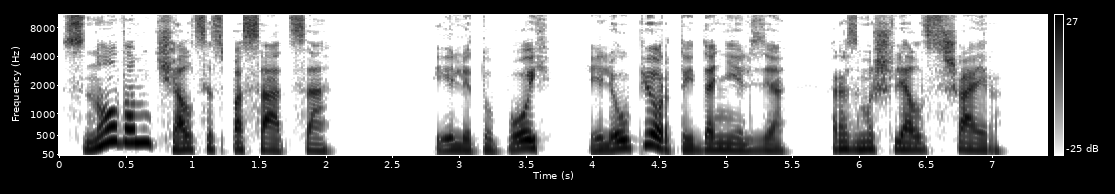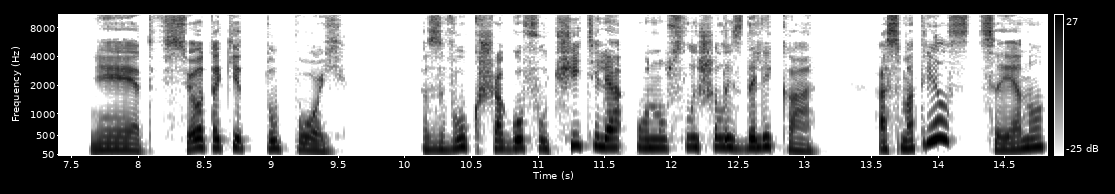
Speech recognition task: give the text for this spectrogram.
снова мчался спасаться. «Или тупой, или упертый, да нельзя», — размышлял Сшайр. «Нет, все-таки тупой». Звук шагов учителя он услышал издалека, осмотрел сцену,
